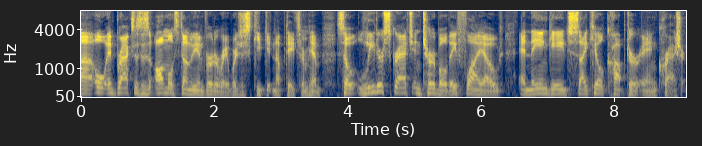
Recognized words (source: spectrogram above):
Uh, oh, and Braxis is almost done with the inverter ray. We're just keep getting updates from him. So Leader, Scratch, and Turbo they fly out and they engage Cy-Kill, Copter, and Crasher.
